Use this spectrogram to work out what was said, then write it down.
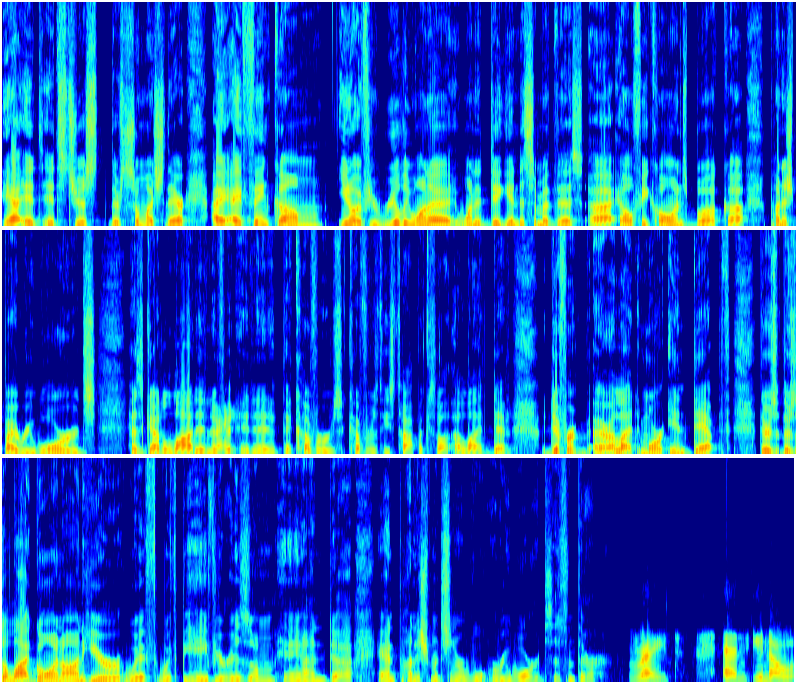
Yeah, it, it's just there's so much there. I, I think um, you know if you really want to want to dig into some of this, uh, Alfie Kohn's book, uh, Punished by Rewards, has got a lot in, right. it, in it that covers covers these topics a, a lot dif- different, a lot more in depth. There's there's a lot going on here with with behaviorism and uh, and punishments and rewards, isn't there? Right. And you know,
